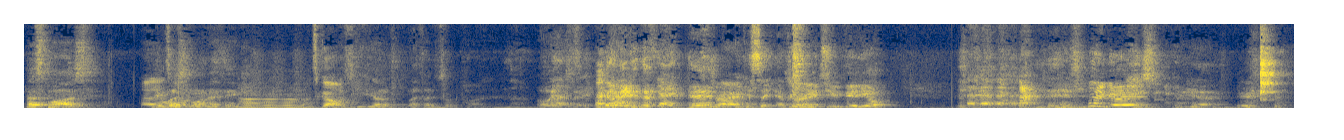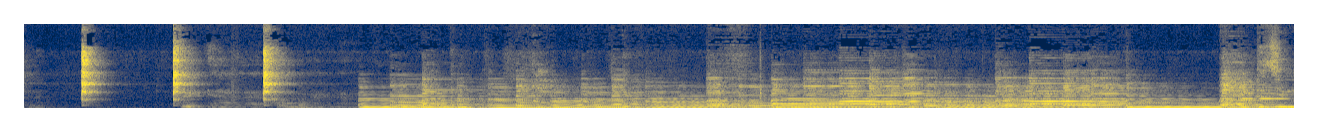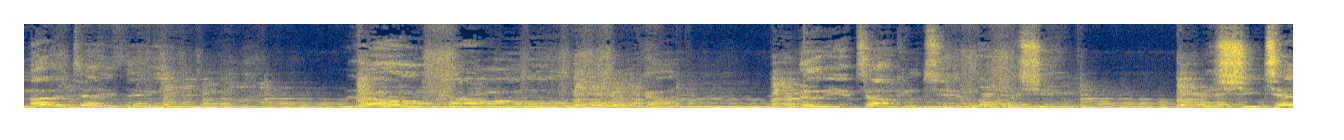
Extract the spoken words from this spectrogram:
That's pause. It was going, I think. It's going. You gotta, I thought it's on pause. No. Oh, yeah. Sorry. yeah. yeah. Try. Just like every Sorry. YouTube video. hey, guys. Yeah. Uh, oh, Does your mother tell you things? she tells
